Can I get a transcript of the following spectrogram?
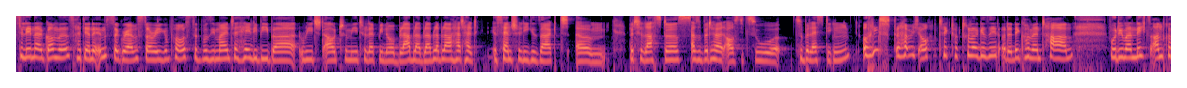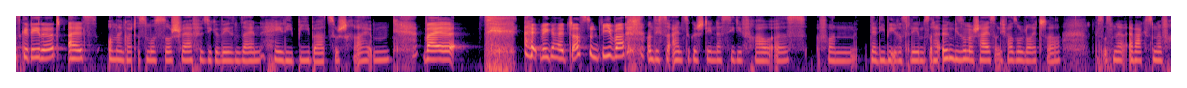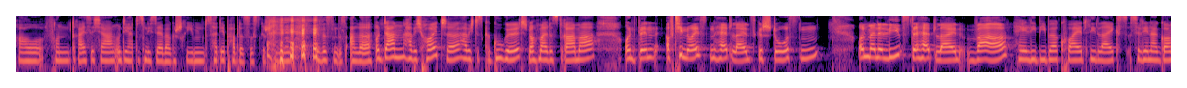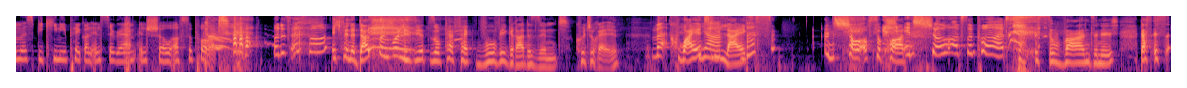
Selena Gomez hat ja eine Instagram-Story gepostet, wo sie meinte, Hailey Bieber reached out to me to let me know, bla bla bla bla bla. Hat halt essentially gesagt, ähm, bitte lasst es, also bitte hört auf, sie zu, zu belästigen. Und da habe ich auch TikTok drüber gesehen und in den Kommentaren wurde über nichts anderes geredet als, oh mein Gott, es muss so schwer für sie gewesen sein, Hailey Bieber zu schreiben. Weil wegen halt Justin Bieber und sich so einzugestehen, dass sie die Frau ist von der Liebe ihres Lebens oder irgendwie so eine Scheiße. Und ich war so, Leute, das ist eine erwachsene Frau von 30 Jahren und die hat das nicht selber geschrieben. Das hat ihr Publicist geschrieben. Wir wissen das alle. Und dann habe ich heute, habe ich das gegoogelt, nochmal das Drama und bin auf die neuesten Headlines gestoßen. Und meine liebste Headline war Hailey Bieber quietly likes Selena Gomez Bikini Pic on Instagram in Show of Support. Und es ist so. Ich finde, das symbolisiert so perfekt, wo wir gerade sind, kulturell. Quietly Ja, likes Was? in Show of Support. In Show of Support. Das ist so wahnsinnig. Das ist.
